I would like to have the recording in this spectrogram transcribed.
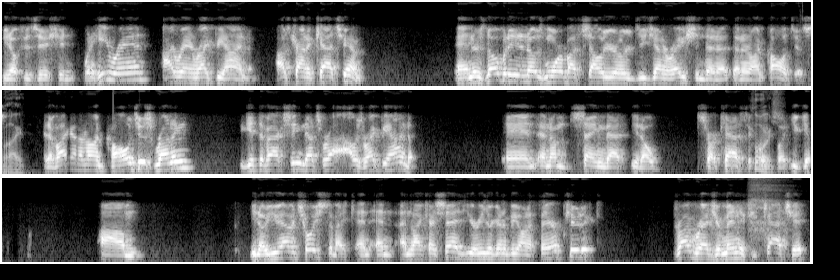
you know, physician. When he ran, I ran right behind him. I was trying to catch him. And there's nobody that knows more about cellular degeneration than, a, than an oncologist. Right. And if I got an oncologist running to get the vaccine, that's where I, was right behind him. And and I'm saying that you know sarcastically, but you get, um, you know, you have a choice to make. And and and like I said, you're either going to be on a therapeutic drug regimen if you catch it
